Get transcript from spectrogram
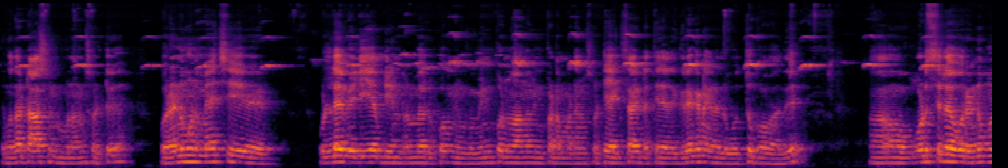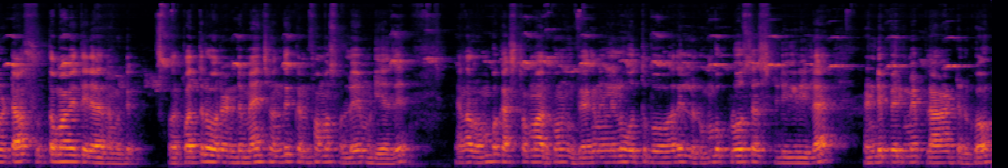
இவங்க தான் டாஸ் வின் பண்ணுவாங்கன்னு சொல்லிட்டு ஒரு ரெண்டு மூணு மேட்ச் உள்ளே வெளியே அப்படின்ற மாதிரி இருக்கும். இவங்க வின் பண்ணுவாங்க வின் பண்ண மாட்டாங்கன்னு சொல்லிட்டு எக்ஸாக்டாக தெரியாது. கிரகணங்கள் ஒத்து போகாது. ஒரு சில ஒரு ரெண்டு மூணு டாஸ் சுத்தமாகவே தெரியாது நமக்கு. ஒரு பத்தில் ஒரு ரெண்டு மேட்ச் வந்து கன்ஃபார்மாக சொல்லவே முடியாது. ஏன்னா ரொம்ப கஷ்டமாக இருக்கும். கிரகணங்களிலும் ஒத்து போகாது. இல்லை ரொம்ப க்ளோசஸ்ட் டிகிரியில் ரெண்டு பேருக்குமே பிளானட் இருக்கும்.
